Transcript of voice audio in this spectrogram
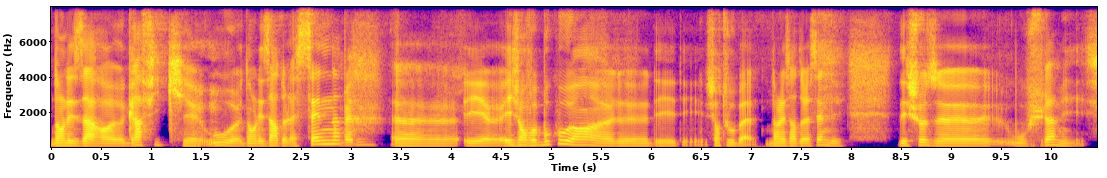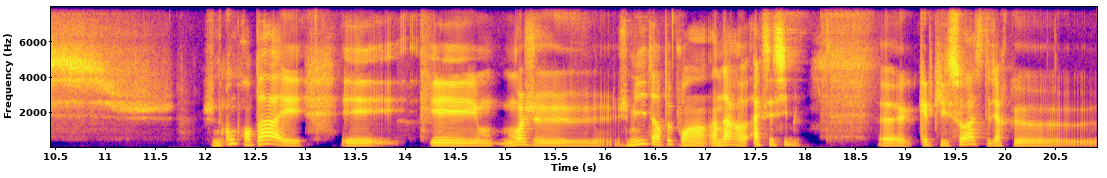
dans les arts euh, graphiques euh, Mhm. ou euh, dans les arts de la scène. Euh, et et j'en vois beaucoup, hein, des, des- surtout bah, dans les arts de la scène, des, des choses où je suis là, mais je ne comprends pas. Et, et, et moi, je, je milite un peu pour un, un art accessible, euh, quel qu'il soit. C'est-à-dire que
